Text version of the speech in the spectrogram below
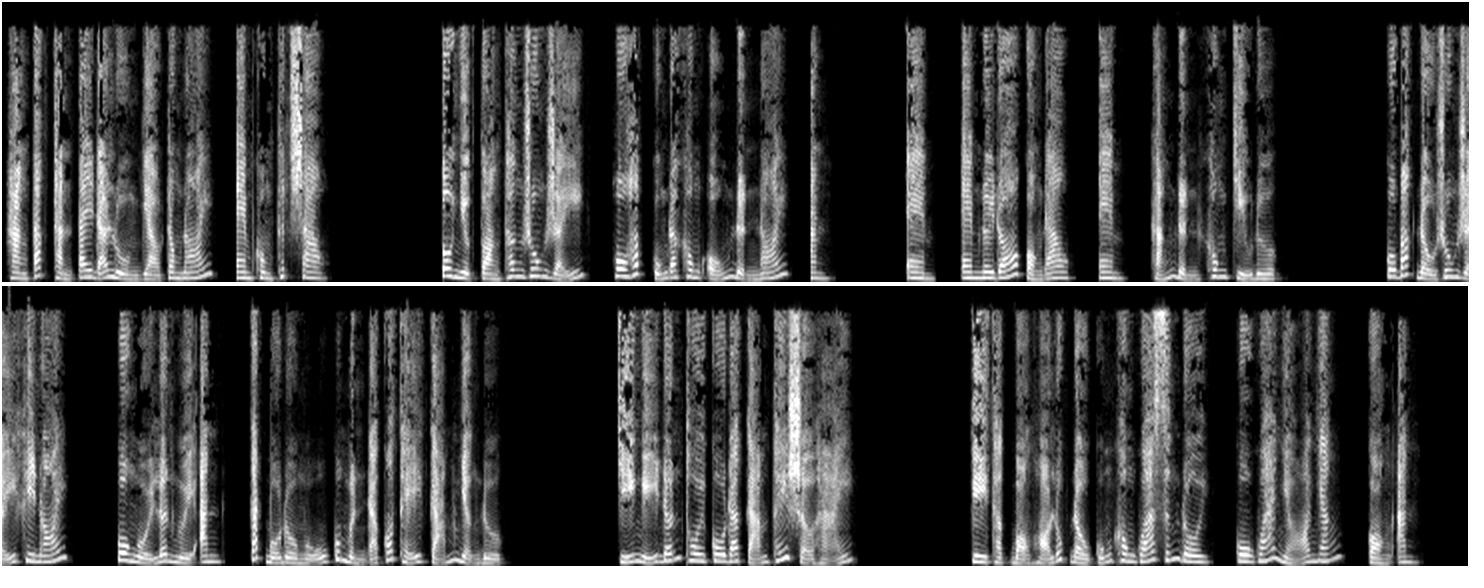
Hàng tắc thành tay đã luồn vào trong nói, em không thích sao? Tô nhược toàn thân run rẩy, hô hấp cũng đã không ổn định nói, anh, em em nơi đó còn đau, em khẳng định không chịu được. Cô bắt đầu run rẩy khi nói, cô ngồi lên người anh, cách bộ đồ ngủ của mình đã có thể cảm nhận được chỉ nghĩ đến thôi cô đã cảm thấy sợ hãi. Kỳ thật bọn họ lúc đầu cũng không quá xứng đôi, cô quá nhỏ nhắn, còn anh.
